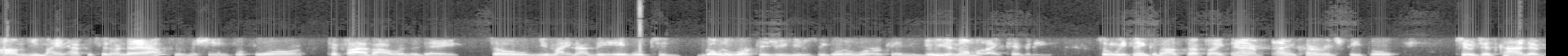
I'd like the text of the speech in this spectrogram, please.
um, you might have to sit on dialysis machine for four to five hours a day. So you might not be able to go to work as you usually go to work and do your normal activities. So when we think about stuff like that, I encourage people to just kind of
